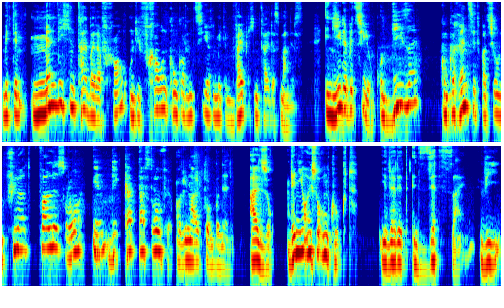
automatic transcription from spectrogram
mit dem männlichen Teil bei der Frau und die Frauen konkurrenzieren mit dem weiblichen Teil des Mannes in jeder Beziehung. Und diese Konkurrenzsituation führt volles Rohr in die Katastrophe. Originalton Bonelli. Also, wenn ihr euch so umguckt, ihr werdet entsetzt sein, wie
